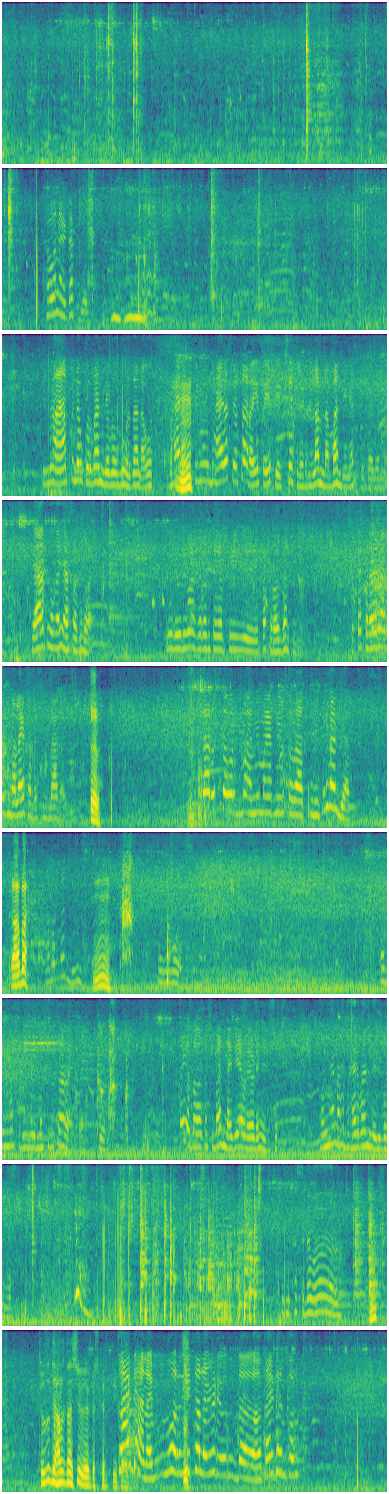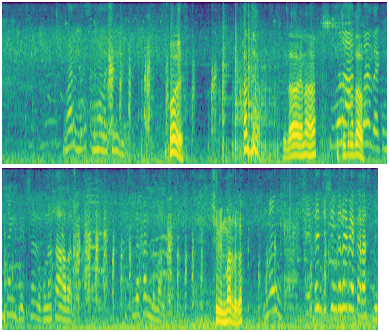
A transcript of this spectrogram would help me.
नाही. खावं नाही टाक बोल. तिला आत लवकर बांधले गुह झाला व बाहेर बाहेर असते चारा येतं एक एक सेपरेट लांब लांब बांधलेले असते त्याच्यामुळे त्यात बघा हे असा धोळा एवढी एवढी वागरण त्यावरती टकरा घालते तर टकरा लागत मला एखादा शिंग लागायचं. तर? त्या रस्त्यावर म- मळ्यात नाही असं राहत कुणी कुणी बांधली आत. का बा आपण बांधली हम्म. त्याच्यामुळेच. अजून मशरी मशरी चारायचा. शेण. काय दवा कशी बांधायची एवढ्या एवढ्या ह्याच्यासाठी? म्हणून ह्यांना बाहेर बांधलेली बरी असते. तुम्ही कसलं वर? तुझं ध्यान नाही शिव कशी करते काय ध्यान आहे? मोर हे चालला व्हिडिओ काय ध्यान करू? मारलं कसलं मला शिरली होय. हा तिला आहे ना चित्र दाव बांधाय कोणी सांगितले सरळ कोणा कसलं हाणलं मला. शिवीन मारलं का? मग शे- त्यांची शिंग लय बेकार असते.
